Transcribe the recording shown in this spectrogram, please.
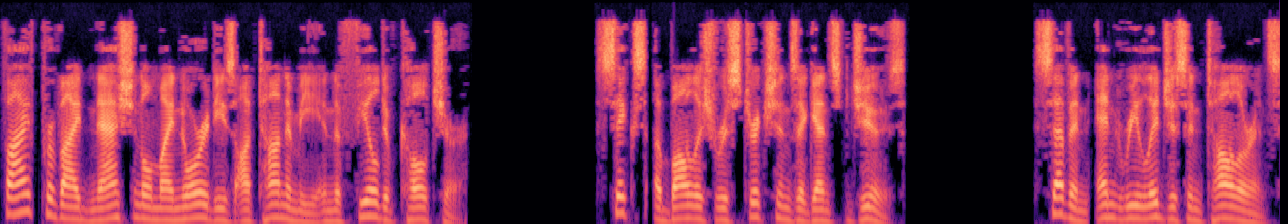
5 provide national minorities autonomy in the field of culture. 6 abolish restrictions against Jews. 7 end religious intolerance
